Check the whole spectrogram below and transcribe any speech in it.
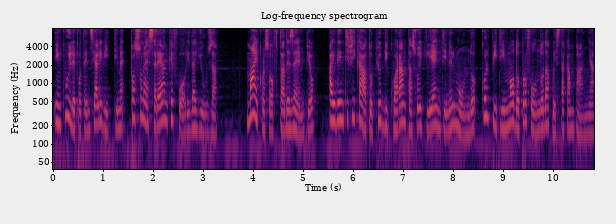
in cui le potenziali vittime possono essere anche fuori da USA. Microsoft, ad esempio, ha identificato più di 40 suoi clienti nel mondo colpiti in modo profondo da questa campagna.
